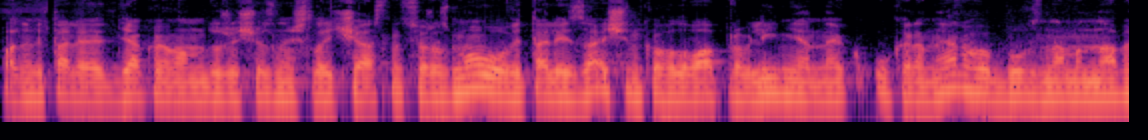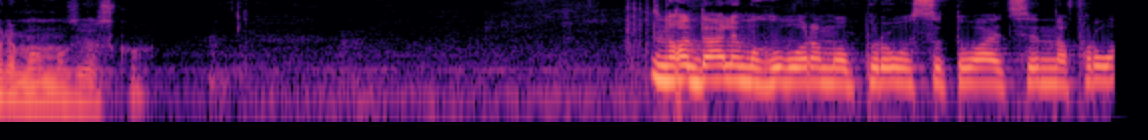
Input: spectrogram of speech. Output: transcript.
Пане Віталію, дякую вам дуже, що знайшли час на цю розмову. Віталій Зайченко, голова правління НЕК Укренерго, був з нами на прямому зв'язку. Ну а далі ми говоримо про ситуацію на фронті.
